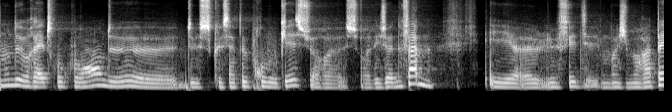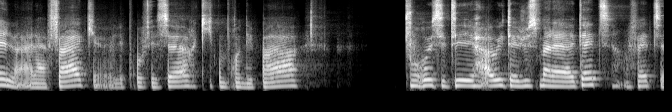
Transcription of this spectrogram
le monde devrait être au courant de, euh, de ce que ça peut provoquer sur, sur les jeunes femmes. Et le fait, de, moi je me rappelle à la fac, les professeurs qui comprenaient pas, pour eux c'était ah oui t'as juste mal à la tête. En fait,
